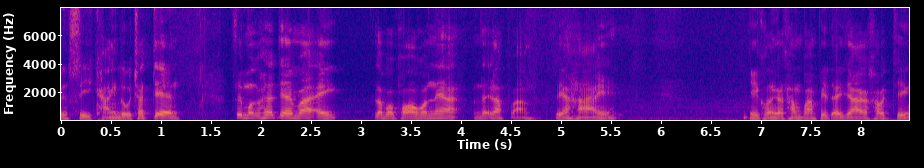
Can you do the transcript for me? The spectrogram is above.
3-4 ครั้งดูชัดเจน ซึ่งมันก็ชัดเจนว่าไอ้รปภคนเนี้ยได้รับความเสียหาย มีคนกระทำความผิดอาญากับเขาจริง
